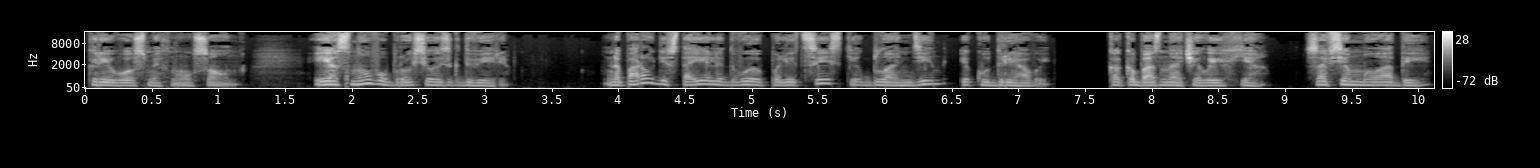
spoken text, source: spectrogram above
Криво усмехнулся он. Я снова бросилась к двери. На пороге стояли двое полицейских, блондин и кудрявый, как обозначила их я, совсем молодые.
